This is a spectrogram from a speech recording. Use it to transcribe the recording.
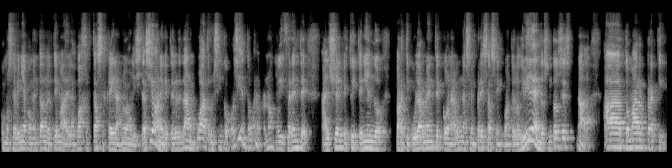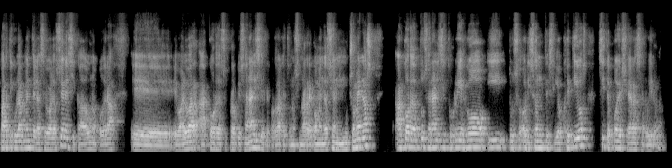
como se venía comentando el tema de las bajas tasas que hay en las nuevas licitaciones, que te dan un 4, un 5%, bueno, pero no es muy diferente al shell que estoy teniendo particularmente con algunas empresas en cuanto a los dividendos. Entonces, nada, a tomar particularmente las evaluaciones y cada uno podrá eh, evaluar acorde a sus propios análisis. Recordad que esto no es una recomendación ni mucho menos, acorde a tus análisis, tu riesgo y tus horizontes y objetivos, si te puede llegar a servir o no.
